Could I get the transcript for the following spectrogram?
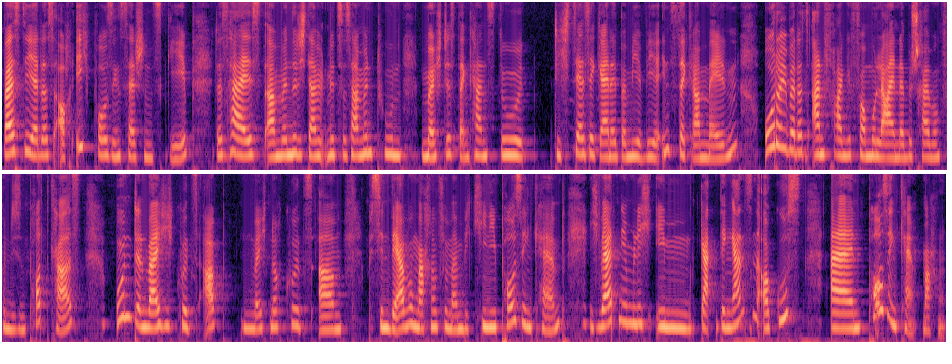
weißt du ja, dass auch ich Posing Sessions gebe. Das heißt, ähm, wenn du dich da mit mir zusammentun möchtest, dann kannst du dich sehr, sehr gerne bei mir via Instagram melden oder über das Anfrageformular in der Beschreibung von diesem Podcast. Und dann weiche ich kurz ab und möchte noch kurz ähm, ein bisschen Werbung machen für mein Bikini Posing Camp. Ich werde nämlich im den ganzen August ein Posing Camp machen,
